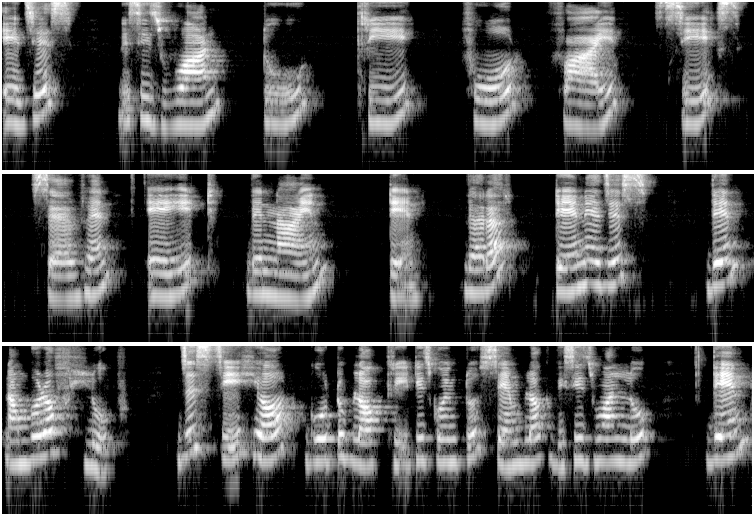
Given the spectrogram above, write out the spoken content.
edges. This is 1, 2, 3, 4, 5, 6, 7, 8, then 9 10 there are 10 edges. Then number of loop. Just see here go to block 3 it is going to same block. This is one loop then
